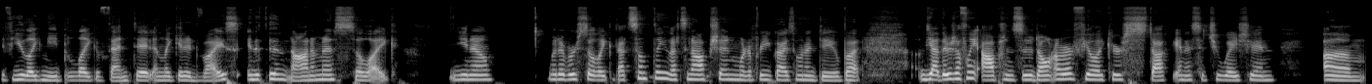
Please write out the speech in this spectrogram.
if you like need to like vent it and like get advice, and it's anonymous, so like you know whatever. So like that's something that's an option. Whatever you guys want to do, but yeah, there's definitely options. So don't ever feel like you're stuck in a situation. Um,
